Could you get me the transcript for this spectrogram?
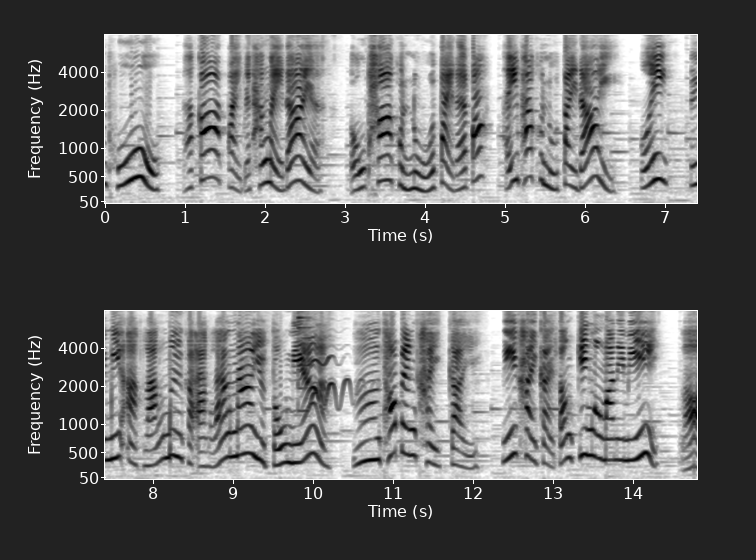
มพู แล้วก็ไต่ไปทางไหนได้อะตรงผ้าขนหนูไต่ได้ปะให้ผ้าขนหนูไต่ได้เอ้ยไม่มีอ่างล้างมือกับอ่างล้างหน้าอยู่ตรงเนี้ย อืม ถ้าเป็นไข่ไก่ นี่ไข่ไก่ต้องกิ้งลงมาในนี้เรา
